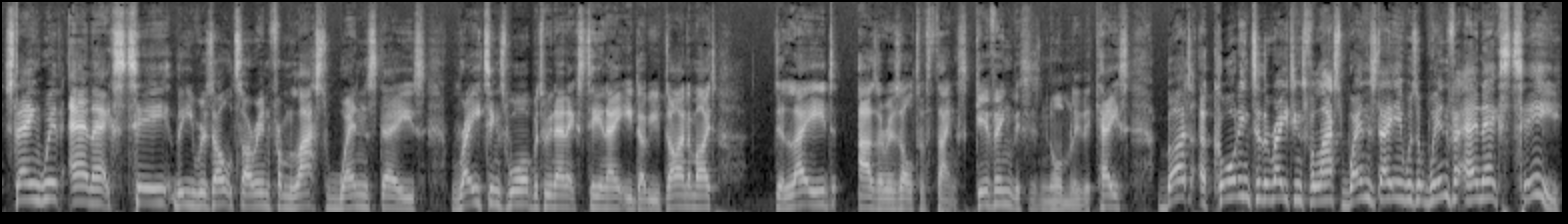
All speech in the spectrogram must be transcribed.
Staying with NXT, the results are in from last Wednesday's ratings war between NXT and AEW Dynamite delayed as a result of Thanksgiving. This is normally the case. But according to the ratings for last Wednesday, it was a win for NXT.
